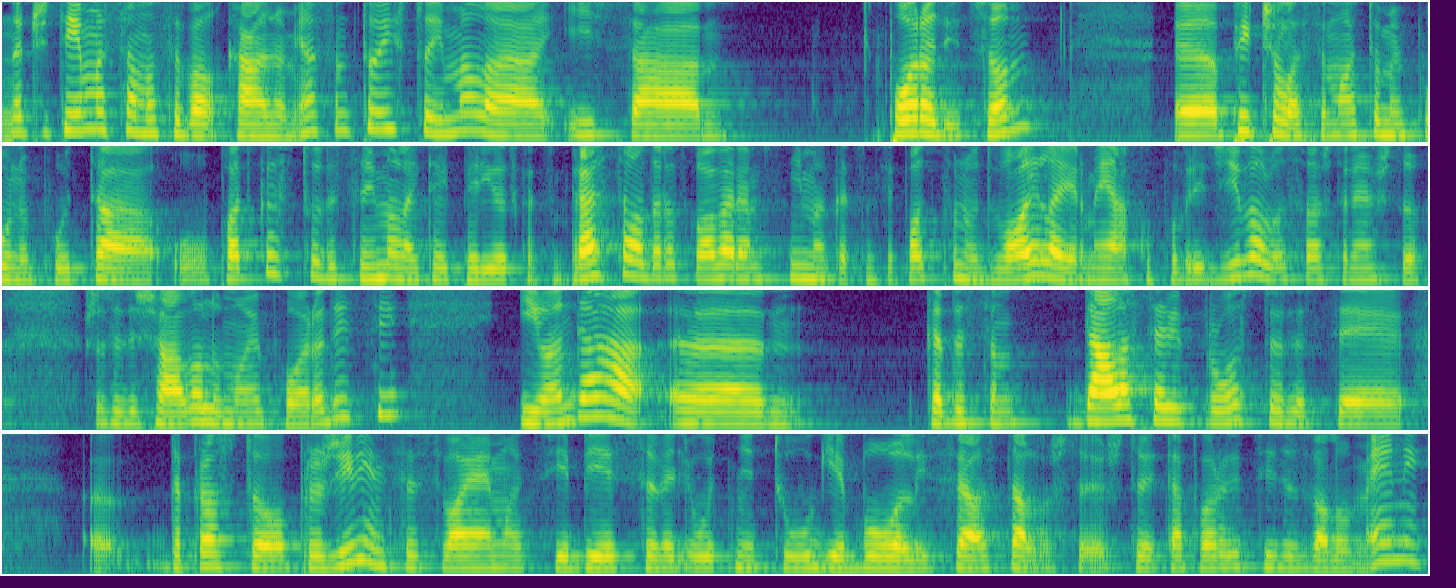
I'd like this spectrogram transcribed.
znači, tema samo sa Balkanom. Ja sam to isto imala i sa porodicom. E, pričala sam o tome puno puta u podcastu, da sam imala i taj period kad sam prestala da razgovaram s njima, kad sam se potpuno odvojila, jer me jako povređivalo svašto nešto što se dešavalo u mojoj porodici. I onda, e, kada sam dala sebi prostor da se da prosto proživim sve svoje emocije, bijesove, ljutnje, tuge, boli, sve ostalo što je, što je ta porodica izazvala u meni.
